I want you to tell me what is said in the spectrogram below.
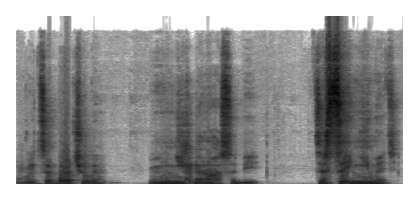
Ви це бачили? Ніхера собі! Це ж цей німець!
